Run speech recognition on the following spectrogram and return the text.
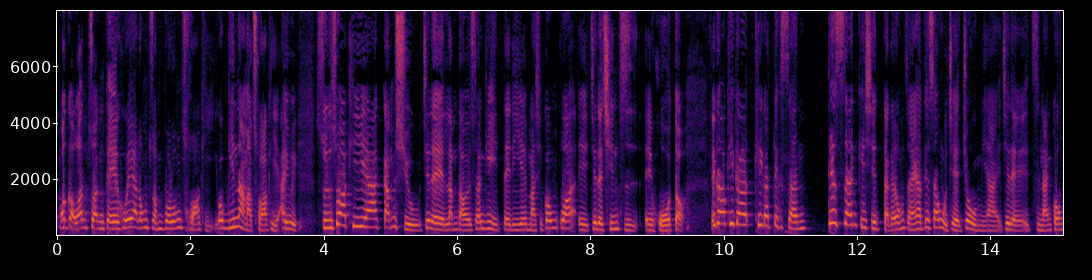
我甲阮全家伙啊，拢全部拢带去，我囡仔嘛带去，啊因为顺续去啊，感受这个南投的选举。第二个嘛是讲我诶，这个亲子诶活动。你讲去到去到德山，第三其实大家拢知影，第三有一个就有名的这个指南宫，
